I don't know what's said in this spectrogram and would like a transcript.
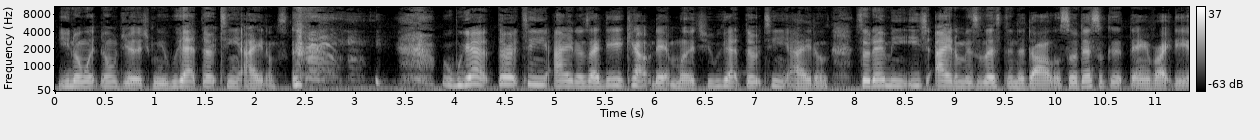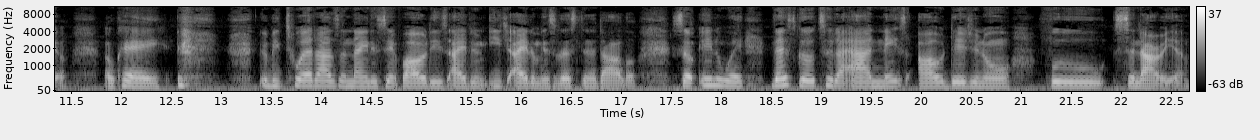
You know what? Don't judge me. We got 13 items. we got 13 items. I did count that much. We got 13 items. So that means each item is less than a dollar. So that's a good thing right there. Okay. It'll be twelve dollars and ninety cent for all these items. Each item is less than a dollar. So anyway, let's go to the our next all digital food scenario.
